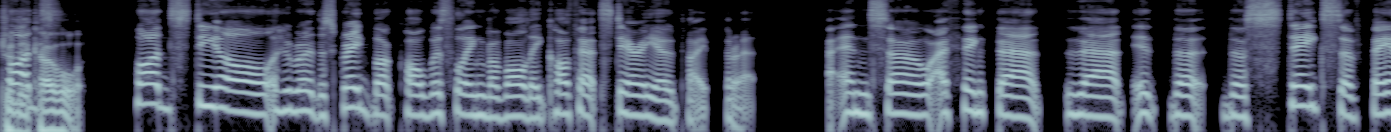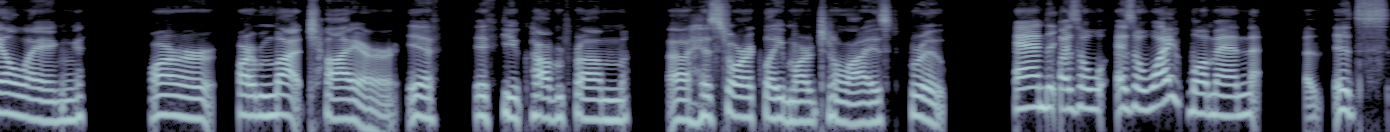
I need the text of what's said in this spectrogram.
to their cohort. Claude Steele, who wrote this great book called Whistling Vivaldi, calls that stereotype threat. And so I think that that it the the stakes of failing are are much higher if if you come from a historically marginalized group. And as a as a white woman, it's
